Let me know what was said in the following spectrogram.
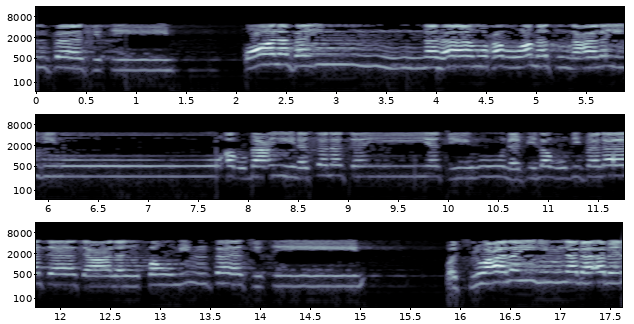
الفاسقين. قال فإنها محرمة عليهم أربعين سنة يتيهون في الأرض فلا تات على القوم الفاسقين. واتل عليهم نبأ ابن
